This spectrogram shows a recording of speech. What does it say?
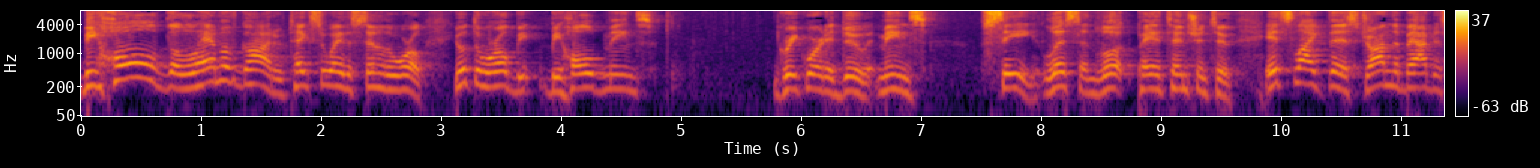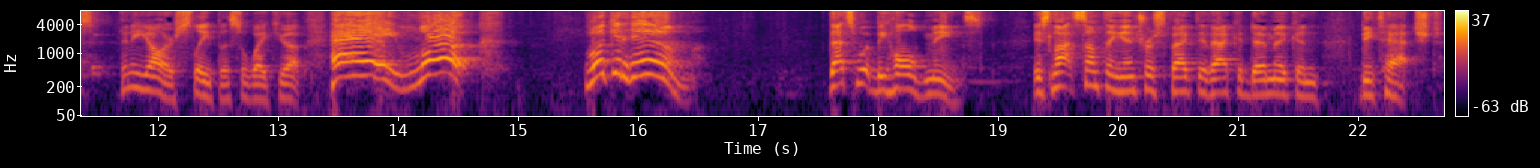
Behold the Lamb of God who takes away the sin of the world. You know what the word be, behold means? Greek word to do. It means see, listen, look, pay attention to. It's like this John the Baptist, if any of y'all are asleep, this will wake you up. Hey, look! Look at him! That's what behold means. It's not something introspective, academic, and detached.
